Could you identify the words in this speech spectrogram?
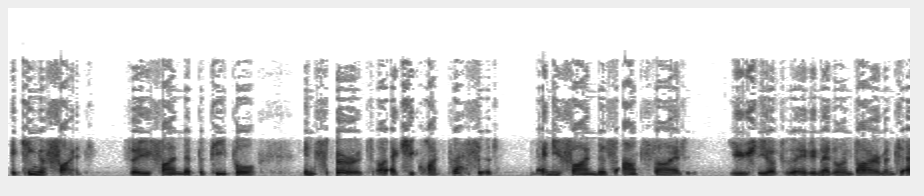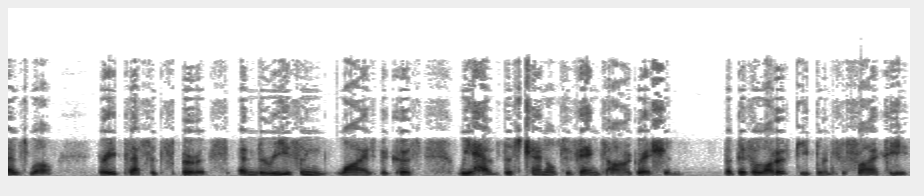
picking a fight. So you find that the people in spirit are actually quite placid. And you find this outside, usually of the heavy metal environment as well, very placid spirits. And the reason mm. why is because we have this channel to vent our aggression. But there's a lot of people in society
